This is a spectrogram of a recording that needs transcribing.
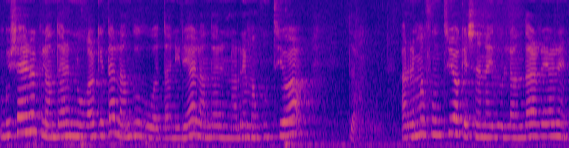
Buixaerak landaren ugalketa landu du eta nirea landaren harreman funtzioa da. Harreman funtzioak esan nahi du landarearen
